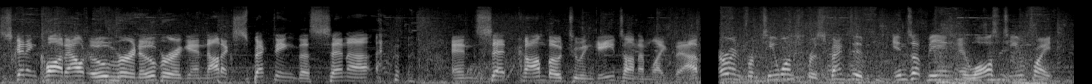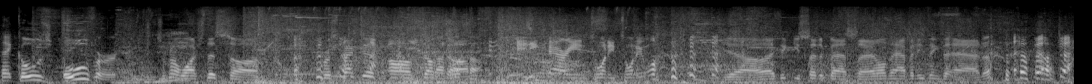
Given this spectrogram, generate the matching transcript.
Just getting caught out over and over again, not expecting the Senna and Sett combo to engage on him like that. Aaron, from T1's perspective, ends up being a lost team fight that goes over. So we're going to watch this uh, perspective of Duck 80 carry in 2021. yeah, I think you said it best. I don't have anything to add.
